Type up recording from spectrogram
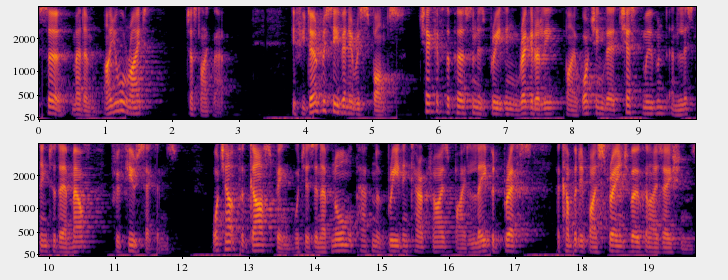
Sir, Madam, are you all right? Just like that. If you don't receive any response, Check if the person is breathing regularly by watching their chest movement and listening to their mouth for a few seconds. Watch out for gasping, which is an abnormal pattern of breathing characterized by labored breaths accompanied by strange vocalizations.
